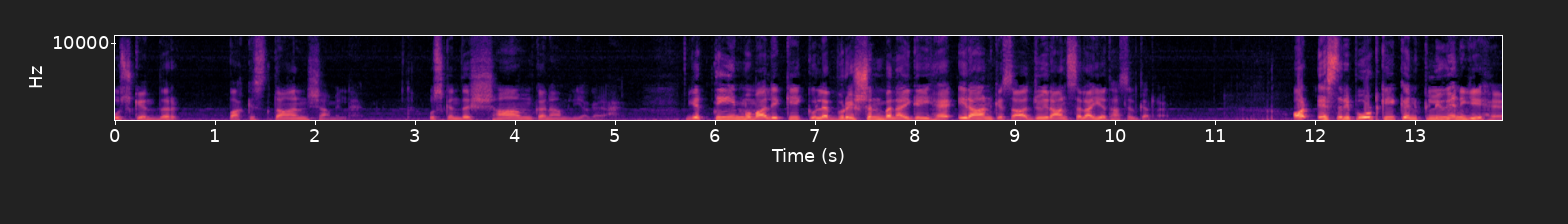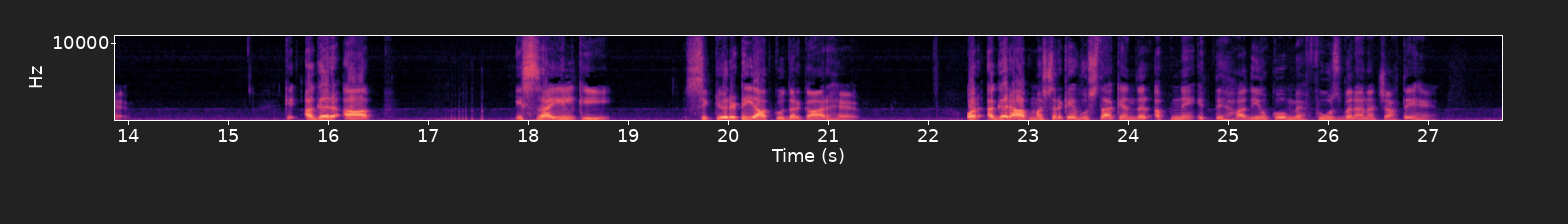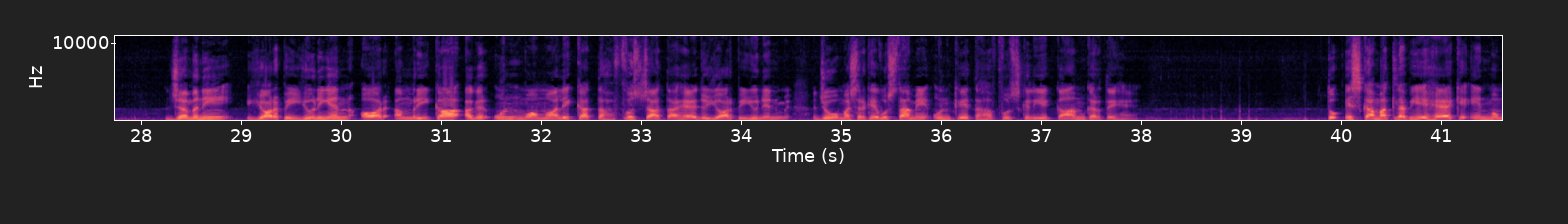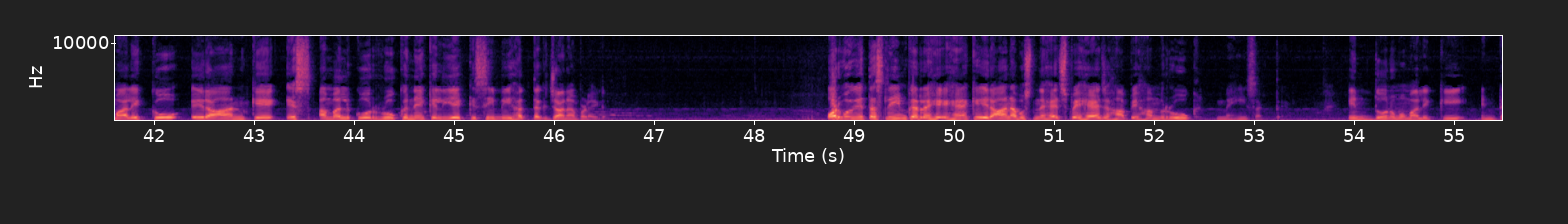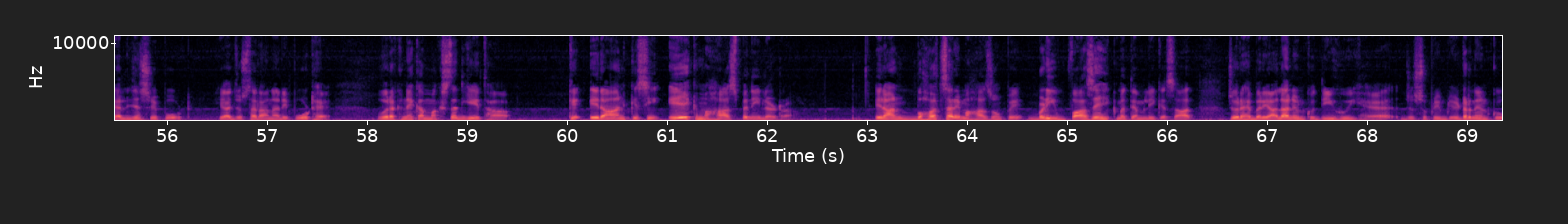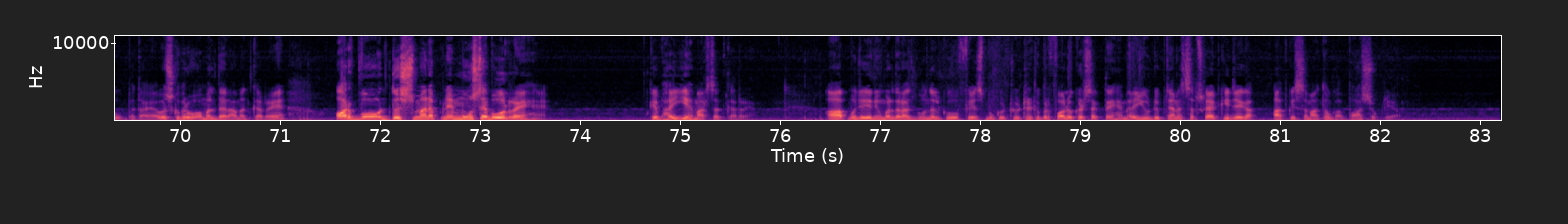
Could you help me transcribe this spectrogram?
उसके अंदर पाकिस्तान शामिल है। उसके अंदर शाम का नाम लिया गया है। ये तीन ममालिक की कोलेबोरेशन बनाई गई है ईरान के साथ, जो ईरान सलाहियत हासिल कर रहा है। और इस रिपोर्ट की कंक्लूजन ये है कि अगर आप इसराइल की सिक्योरिटी आपको दरकार है, और अगर आप मशरक वस्ता के अंदर अपने इतिहादियों को महफूज बनाना चाहते हैं, जर्मनी, यूरोपीय यूनियन और अमेरिका अगर उन ममालिक का तहफ़ चाहता है जो यूरोपीय यूनियन जो मशरक वस्ती में उनके तहफ़ के लिए काम करते हैं तो इसका मतलब यह है कि इन ममालिक को ईरान के इस अमल को रोकने के लिए किसी भी हद तक जाना पड़ेगा। और वो ये तस्लीम कर रहे हैं कि ईरान अब उस नहज पे है जहाँ पे हम रोक नहीं सकते। इन दोनों ममालिक की इंटेलिजेंस रिपोर्ट या जो सालाना रिपोर्ट है, वो रखने का मकसद ये था कि ईरान किसी एक महाज पर नहीं लड़ रहा। ईरान बहुत सारे महाजों पे बड़ी वाज हमत अमली के साथ जो रहबर आला ने उनको दी हुई है, जो सुप्रीम लीडर ने उनको बताया, उसके ऊपर वो अमल दरामद कर रहे हैं और वो दुश्मन अपने मुँह से बोल रहे हैं कि भाई ये हमारे साथ कर रहे हैं। आप मुझे यानी उमर दराज गोंदल को फेसबुक और ट्विटर के ऊपर फॉलो कर सकते हैं, मेरा यूट्यूब चैनल सब्सक्राइब कीजिएगा। आपकी समातों का बहुत शुक्रिया।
